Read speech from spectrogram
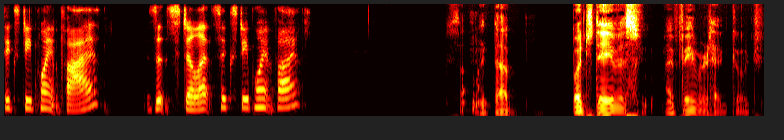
60.5? Is it still at 60.5? Something like that. Butch Davis, my favorite head coach.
